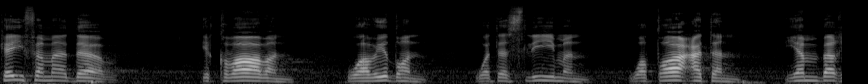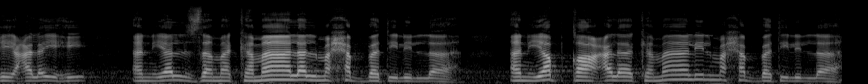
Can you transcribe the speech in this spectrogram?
كيفما دار إقرارا ورضا وتسليما وطاعة ينبغي عليه أن يلزم كمال المحبة لله أن يبقى على كمال المحبة لله.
